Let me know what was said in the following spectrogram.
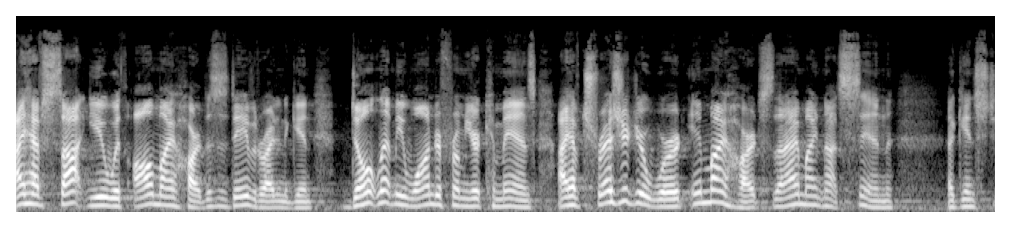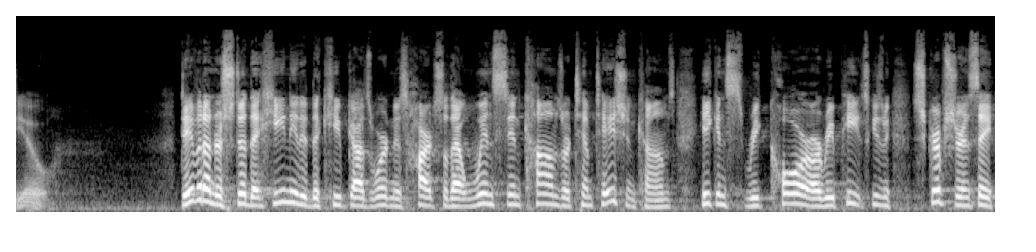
I have sought you with all my heart. This is David writing again. Don't let me wander from your commands. I have treasured your word in my heart so that I might not sin against you. David understood that he needed to keep God's word in his heart so that when sin comes or temptation comes, he can record or repeat, excuse me, scripture and say,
